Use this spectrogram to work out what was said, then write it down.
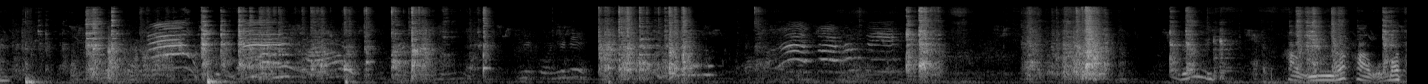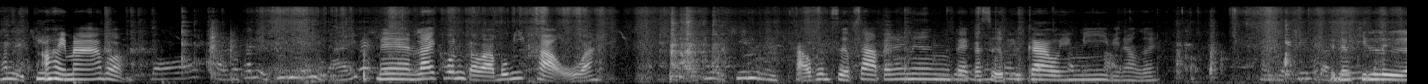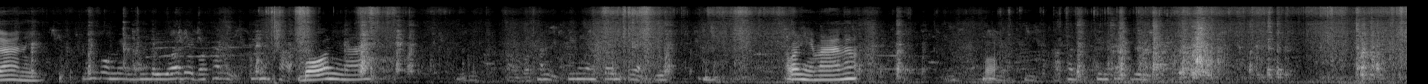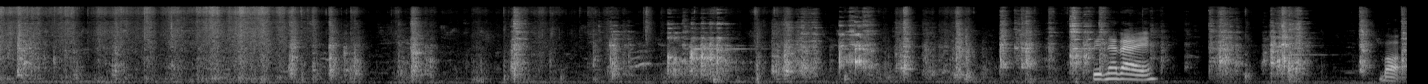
เอ้ยเขาเนื้อเขาบ่ท่านได้กินเอาให้มาบ่บ่เขาบ่ท่านได้กินนี่อยู่ไหนแม่นหลายคนก็ว่าบ่มีเข่าววะบ่ท่านได้กินนี่เขาวเพิ่นเสิร์ฟซาไปหน่อยนึงแต่กระเสิร์ฟคือเก่ายังมีพี่น้องเอ้ยมันบ่กินกัน เป็นแนวกินเรือนี่มันบ่แม่นมันเรือได้บ่ท่านได้กินค่ะบนี่นะเขาบ่ท่านได้กินมันเต็มแอบอยู่เอาไว้ให้มาเนาะบอกเขาท่านได้กินจักเดียวเป็นอะไรบอก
